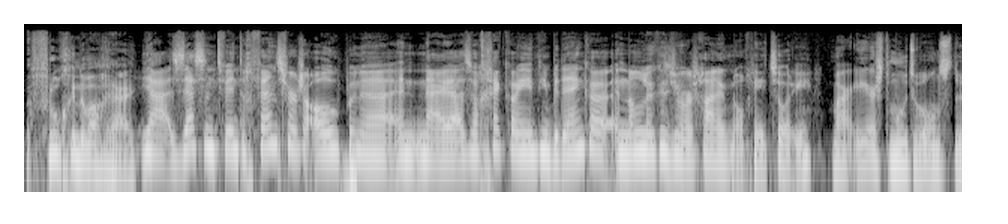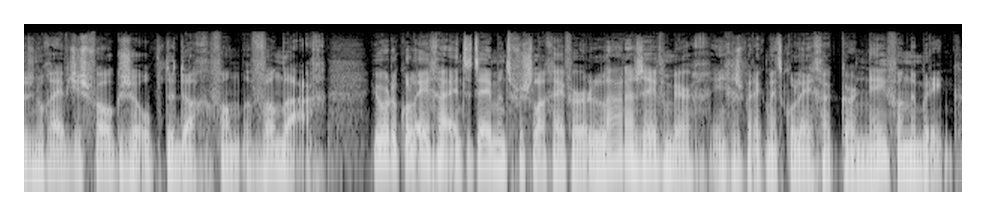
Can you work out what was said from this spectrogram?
vroeg in de wachtrij. Ja, 26 vensters openen. En nou ja, zo gek kan je het niet bedenken. En dan lukt het je waarschijnlijk nog niet. Sorry. Maar eerst moeten we ons dus nog eventjes focussen op de dag van vandaag. Je hoorde collega entertainmentverslaggever Lara Zevenberg in gesprek met collega Carné van den Brink.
